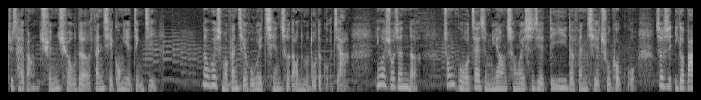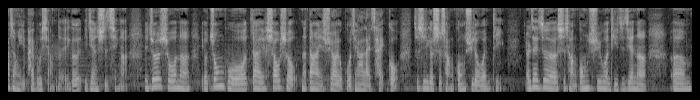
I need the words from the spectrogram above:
去采访全球的番茄工业经济。那为什么番茄湖会牵扯到那么多的国家？因为说真的。中国再怎么样成为世界第一的番茄出口国，这是一个巴掌也拍不响的一个一件事情啊。也就是说呢，有中国在销售，那当然也需要有国家来采购，这是一个市场供需的问题。而在这市场供需问题之间呢，嗯、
